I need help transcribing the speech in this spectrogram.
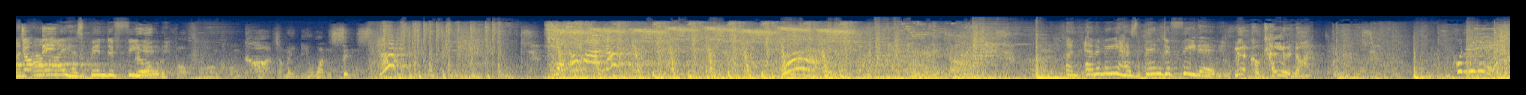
An Chọc đi. ally has been defeated. เฝ้าห่วงของข้าจะไม่มีวันสิ้นสุด อย่าเข้ามานะ An enemy has been defeated. เลือดของฉันเหลือน้อย ผู้ที่ไม่เห็น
